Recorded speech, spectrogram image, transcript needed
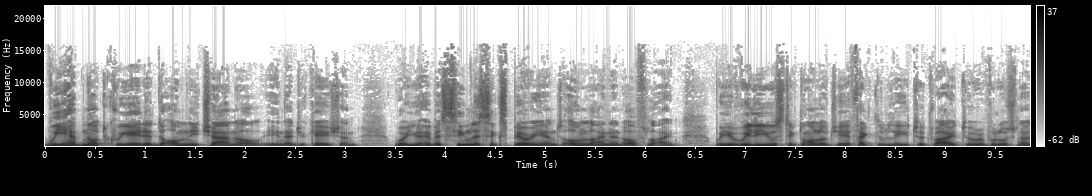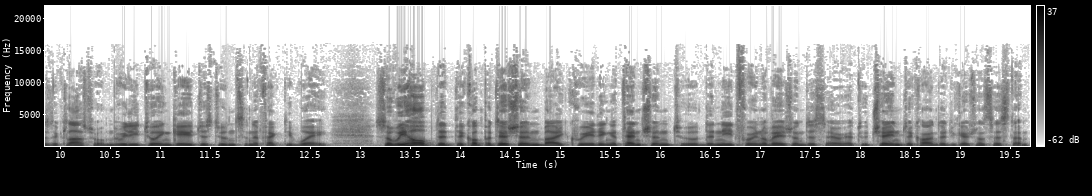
We have not created the omni channel in education where you have a seamless experience online and offline, where you really use technology effectively to try to revolutionize the classroom, really to engage the students in an effective way. So we hope that the competition, by creating attention to the need for innovation in this area, to change the current educational system,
